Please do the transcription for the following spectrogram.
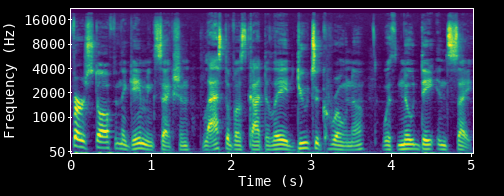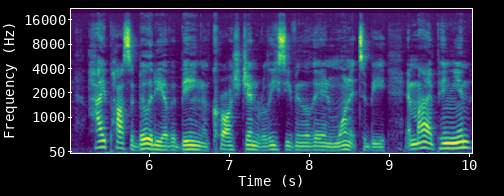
First off, in the gaming section, Last of Us got delayed due to Corona with no date in sight. High possibility of it being a cross gen release, even though they didn't want it to be. In my opinion,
